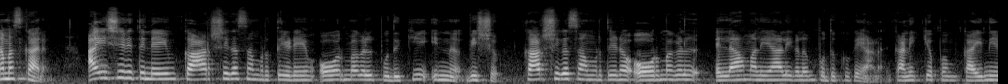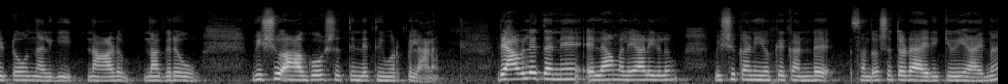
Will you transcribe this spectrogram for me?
നമസ്കാരം. ഐശ്വര്യത്തിന്റെയും കാർഷിക സമൃദ്ധിയുടെയും ഓർമ്മകൾ പുതുക്കി ഇന്ന് വിഷു. കാർഷിക സമൃദ്ധിയുടെ ഓർമ്മകൾ എല്ലാ മലയാളികളും പുതുക്കുകയാണ്. കണിക്കൊപ്പം കൈനീട്ടവും നൽകി നാടും നഗരവും വിഷു ആഘോഷത്തിന്റെ തിമിർപ്പിലാണ്. രാവിലെ തന്നെ എല്ലാ മലയാളികളും വിഷുക്കണിയൊക്കെ കണ്ട് സന്തോഷത്തോടെ ആയിരിക്കുകയാണ്.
